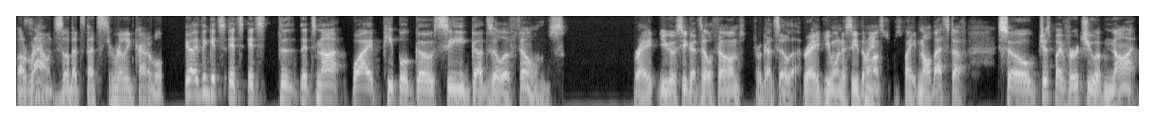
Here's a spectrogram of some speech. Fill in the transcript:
around. So that's that's really incredible. Yeah, I think it's it's it's the it's not why people go see Godzilla films, right? You go see Godzilla films for Godzilla, right? You want to see the Right. monsters fight and all that stuff. So just by virtue of not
